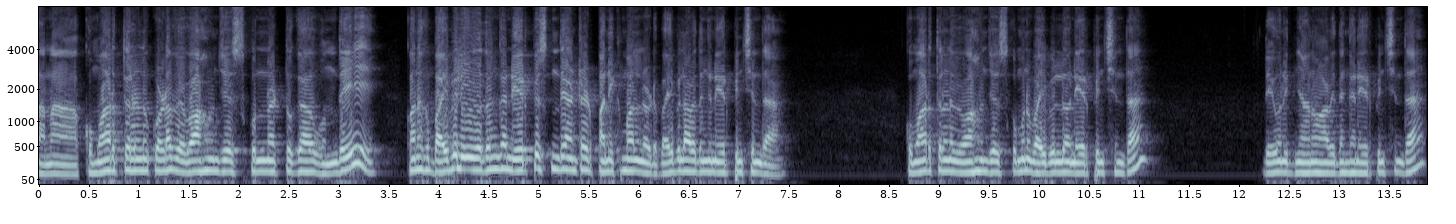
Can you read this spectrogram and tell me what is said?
తన కుమార్తెలను కూడా వివాహం చేసుకున్నట్టుగా ఉంది. కనుక బైబిల్ ఈ విధంగా నేర్పిస్తుంది అంటాడు పనికిమాలినాడు. బైబిల్ ఆ విధంగా నేర్పించిందా? కుమార్తెలను వివాహం చేసుకోమని బైబిల్లో నేర్పించిందా? దేవుని జ్ఞానం ఆ విధంగా నేర్పించిందా?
